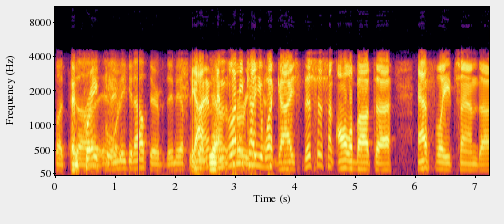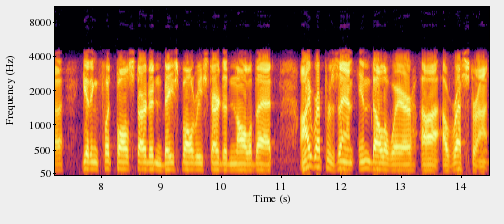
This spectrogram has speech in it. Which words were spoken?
but And uh, pray and for they it. may get out there, but they may have to. Yeah, shut and, and let me tell you what, guys, this isn't all about uh, athletes and uh, getting football started and baseball restarted and all of that. I represent in Delaware uh, a restaurant,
